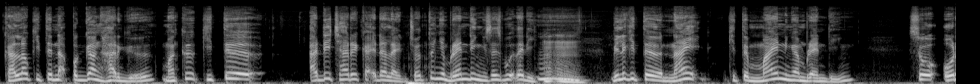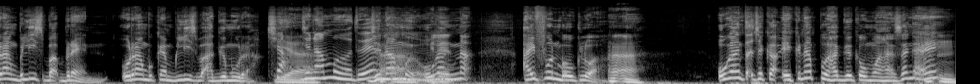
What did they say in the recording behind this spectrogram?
kalau kita nak pegang harga, maka kita ada cara kaedah lain. Contohnya branding saya sebut tadi. Mm-hmm. Bila kita naik, kita main dengan branding, so orang beli sebab brand. Orang bukan beli sebab harga murah. Cak Ya. jenama tu eh. Jenama, Ha, orang bila- nak iPhone baru keluar. Ha-ha. Orang tak cakap, "Eh, kenapa harga kau mahal sangat eh?" Mm-mm.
